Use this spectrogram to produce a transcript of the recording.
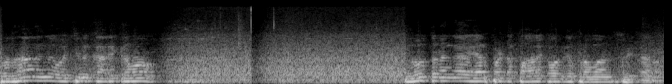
ప్రధానంగా వచ్చిన కార్యక్రమం నూతనంగా ఏర్పడ్డ పాలకవర్గ ప్రమాణ స్వీకారం.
